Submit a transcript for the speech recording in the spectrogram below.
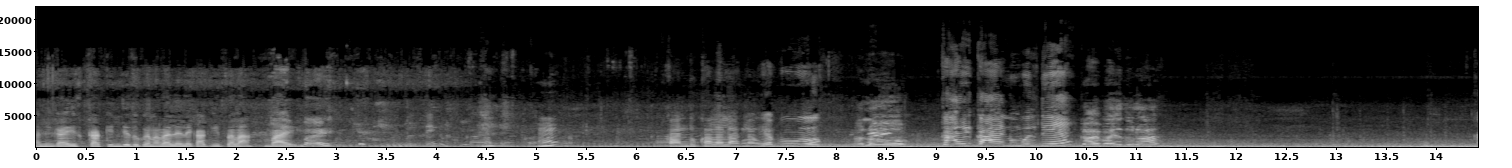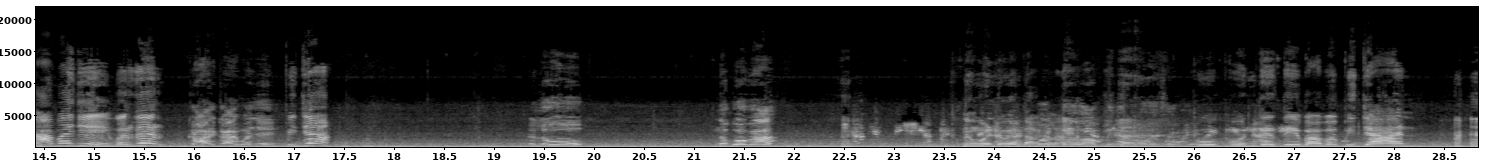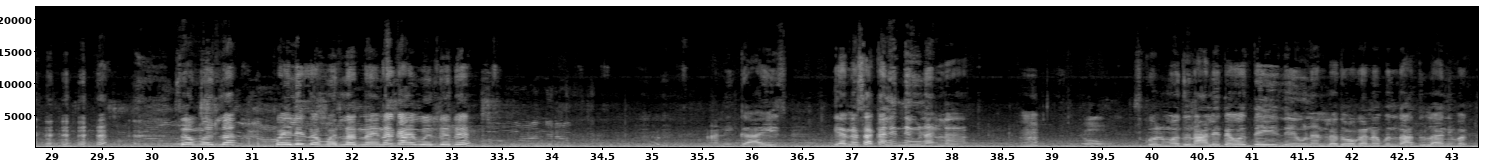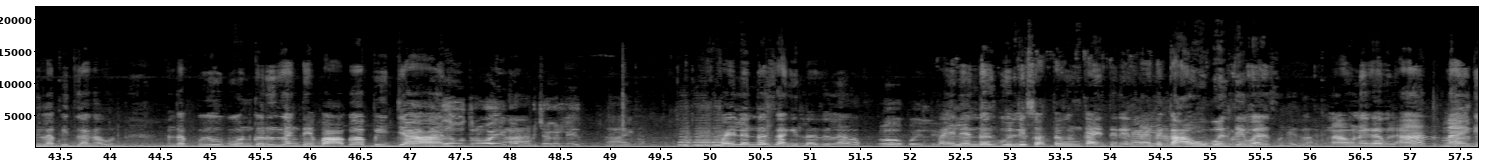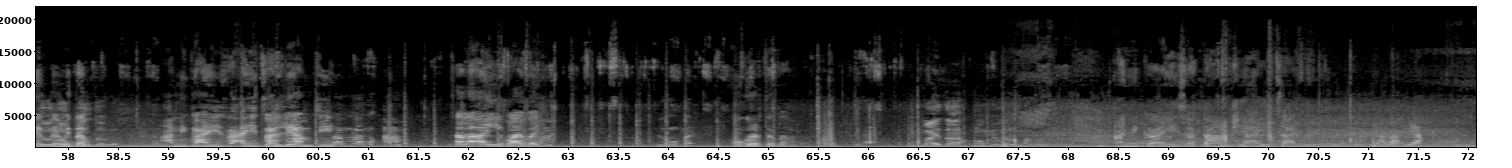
आणि काही काकींचे दुकानात आलेले काकी चला. बाय बाय कान दुखायला लागला येपू हॅलो काय काय अनु बोलते काय पाहिजे तुला का पाहिजे? बर्गर? काय काय पाहिजे? पिझ्झा? हॅलो? नको का? वर्ल्ड वर फोन करते बाबा पिझ्झा आण. समजला? पहिले समजलाच नाही ना काय बोलते ते? आणि गाईज यांना सकाळीच नेऊन आणलं. हं? हो. स्कूल मधून आले तेव्हा ते नेऊन आणलं. दोघांना पण दादूला आणि भक्तीला पिझ्झा खाऊन. पिऊ फोन करून सांगते बाबा पिझ्झा पहिल्यांदाच सांगितलं तुला हो पहिले पहिल्यांदाच बोलले स्वतःहून काहीतरी नाही तर काहू बोलते बस नाव नाही काय बोल हा नाही घेतो मी तर आणि गाई आई चालली आमची चला आई बाय बाय उघडतो आणि गाईज आता आमची आई चालली चला या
